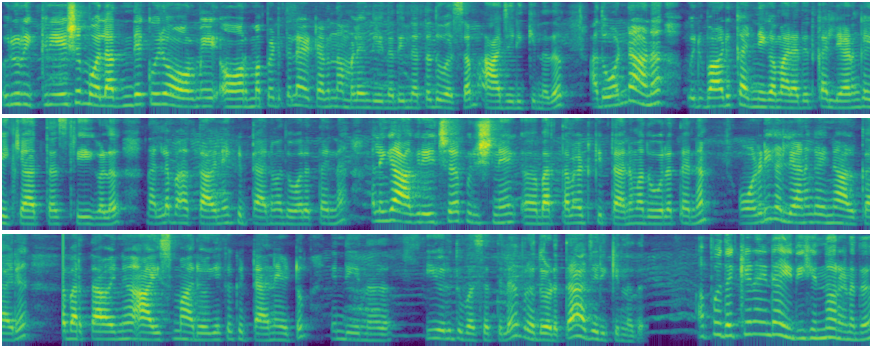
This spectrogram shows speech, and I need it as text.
ഒരു റിക്രിയേഷൻ പോലെ അതിന്റെയൊക്കെ ഒരു ഓർമ്മ ഓർമ്മപ്പെടുത്തലായിട്ടാണ് നമ്മൾ എന്ത് ചെയ്യുന്നത് ഇന്നത്തെ ദിവസം ആചരിക്കുന്നത്. അതുകൊണ്ടാണ് ഒരുപാട് കന്യകമാർ അതായത് കല്യാണം കഴിക്കാത്ത സ്ത്രീകൾ നല്ല ഭർത്താവിനെ കിട്ടാനും അതുപോലെ തന്നെ അല്ലെങ്കിൽ ആഗ്രഹിച്ച പുരുഷനെ ഭർത്താവായിട്ട് കിട്ടാനും അതുപോലെ തന്നെ ഓൾറെഡി കല്യാണം കഴിഞ്ഞ ആൾക്കാർ ഭർത്താവിന് ആയുസ്സും ആരോഗ്യമൊക്കെ കിട്ടാനായിട്ടും എന്ത് ചെയ്യുന്നത്? ഈ ഒരു ദിവസത്തിൽ വ്രതം എടുത്ത് ആചരിക്കുന്നത്. അപ്പോൾ ഇതൊക്കെയാണ് അതിന്റെ ഐതിഹ്യം എന്ന് പറയണത്.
